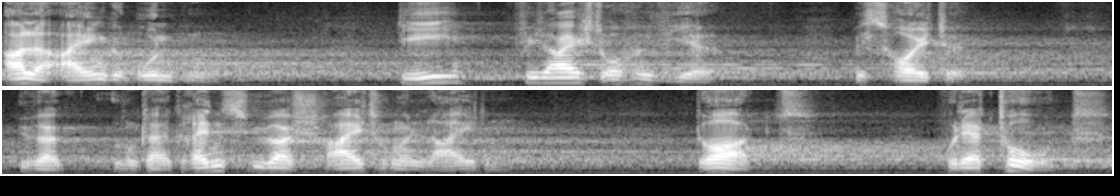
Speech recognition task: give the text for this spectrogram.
alle eingebunden, die vielleicht auch wie wir bis heute über, unter Grenzüberschreitungen leiden. Dort, wo der Tod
